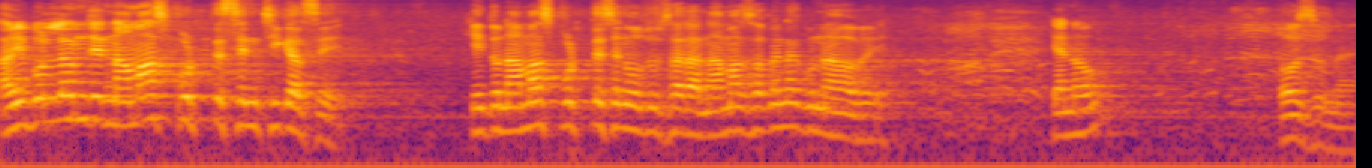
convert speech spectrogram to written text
আমি বললাম যে, নামাজ পড়তেছেন, ঠিক আছে। কিন্তু নামাজ পড়তেছেন অজু ছাড়া। নামাজ হবে না গুণা হবে? কেন? অজু নাই।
